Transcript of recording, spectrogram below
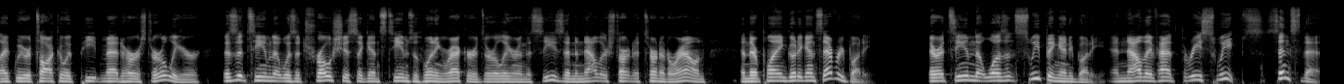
like we were talking with Pete Medhurst earlier, this is a team that was atrocious against teams with winning records earlier in the season, and now they're starting to turn it around, and they're playing good against everybody. They're a team that wasn't sweeping anybody, and now they've had three sweeps since then.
